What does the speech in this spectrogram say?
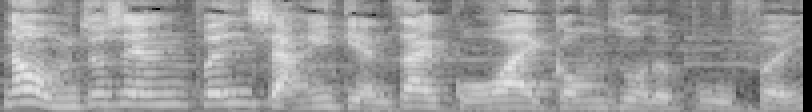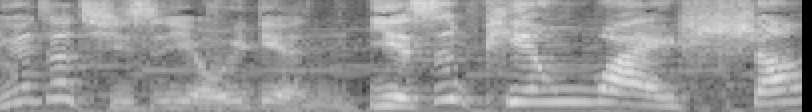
那我们就先分享一点在国外工作的部分，因为这其实有一点也是偏外商，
